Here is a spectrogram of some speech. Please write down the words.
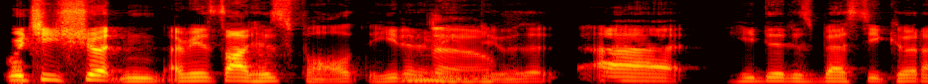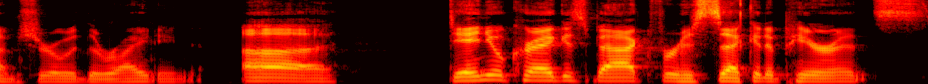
which he shouldn't. I mean, it's not his fault. He didn't have anything to No. do with it. Uh, he did his best he could, I'm sure, with the writing. Uh, Daniel Craig is back for his second appearance.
